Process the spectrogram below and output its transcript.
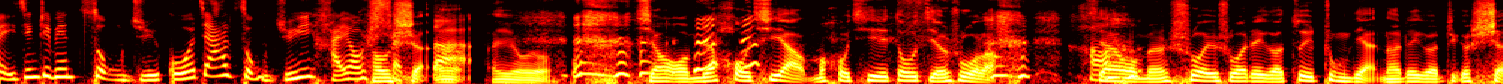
北京这边总局、国家总局还要审审的。，哎呦呦，行，我们这后期啊，我们后期都结束了，好现在我们说一说这个最重点的这个这个审，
